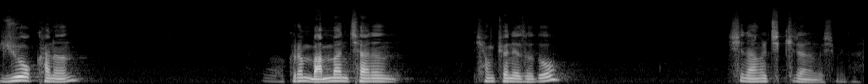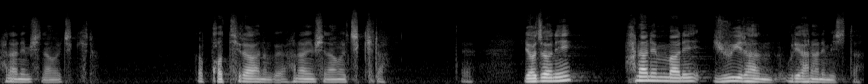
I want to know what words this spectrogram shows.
유혹하는 그런 만만치 않은 형편에서도 신앙을 지키라는 것입니다. 하나님 신앙을 지키라. 그러니까 버티라 하는 거예요. 하나님 신앙을 지키라. 예. 여전히 하나님만이 유일한 우리 하나님이시다.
